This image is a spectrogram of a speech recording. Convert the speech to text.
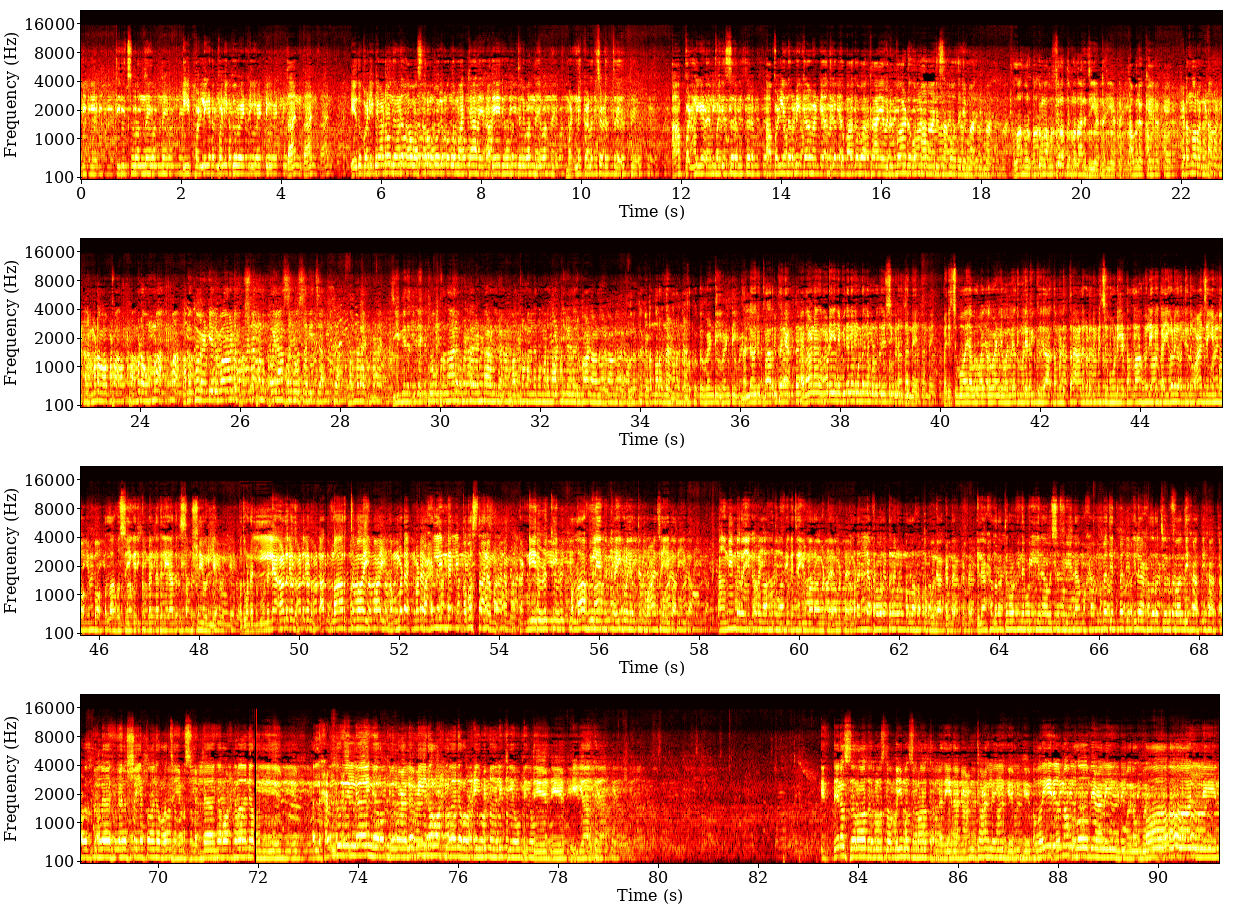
തിരിച്ചു വന്ന് ഈ പള്ളിയുടെ പണിക്ക് വേണ്ടി താൻ താൻ ഏത് പണിക്കാണോ നിന്നത് ആ വസ്ത്രം പോലും ഒന്നും മാറ്റാതെ അതേ രൂപത്തിൽ വന്ന് മണ്ണ് കളച്ചെടുത്ത് ആ പള്ളിയുടെ പരിസരം ആ പള്ളി നിർമ്മിക്കാൻ വേണ്ടി അതിലൊക്കെ ഭാഗവാക്കായ ഒരുപാട് ഉമ്മമാര് സഹോദരിമാർ അള്ളാഹുർക്കും പ്രദാനം ചെയ്യട്ടെ. അവരൊക്കെ കിടന്നുറങ്ങണം. നമ്മുടെ നമ്മുടെ ഉമ്മ നമുക്ക് വേണ്ടി ഒരുപാട് പ്രശ്നങ്ങളും പ്രയാസങ്ങളും സഹിച്ച നമ്മുടെ ജീവിതത്തിൽ ഏറ്റവും പ്രധാനപ്പെട്ട രണ്ടാളുകൾ മാത്രമല്ല നമ്മുടെ നാട്ടിലുള്ള ഒരുപാട് ആളുകൾ. അവരൊക്കെ കിടന്നുറങ്ങണം അവർക്കൊക്കെ വേണ്ടി നല്ല ഒരു പ്രാർത്ഥന. അതാണ് നമ്മുടെ ഈ നബിദിനം കൊണ്ട് നമ്മൾ ഉദ്ദേശിക്കുന്നത് തന്നെ. മരിച്ചുപോയ അവർക്കൊക്കെ വേണ്ടി വല്ലതും ലഭിക്കുക. നമ്മൾ ഇത്ര ആളുകൾ ഒരുമിച്ച് കൂടിയിട്ട് അള്ളാഹുലേക്ക് കൈകൾ ഉയർത്തി ദുആ ചെയ്യുമ്പോൾ അള്ളാഹു സ്വീകരിക്കും എന്നതിൽ യാതൊരു സംശയവുമില്ല. അതുകൊണ്ട് എല്ലാ ആളുകളും ആത്മാർത്ഥമായി നമ്മുടെ മഹലിന്റെ കബർസ്ഥാനമാണ്. കണ്ണീരൊഴുക്കി അള്ളാഹുലേക്ക് കൈകൾ ഉയർത്തി ദുആ ചെയ്യുക. ആമീൻ പറയുക. അള്ളാഹു തൗഫീഖ് ചെയ്യുമാറാവട്ടെ. നമ്മുടെ എല്ലാ പ്രവർത്തനങ്ങളും അള്ളാഹു കബൂലാക്കട്ടെ. ഇലാ ഹദ്റത്തി റൂഹി നബിയിന سفينا محمد إلى حضرة الفاتحة. أعوذ بالله من الشيطان الرجيم. بسم الله الرحمن الرحيم. الحمد لله رب العالمين. الرحمن الرحيم. مالك يوم الدين. إياك اهدنا الصراط المستقيم. صراط الذين أنعمت عليهم غير المغضوب عليهم ولا الضالين.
